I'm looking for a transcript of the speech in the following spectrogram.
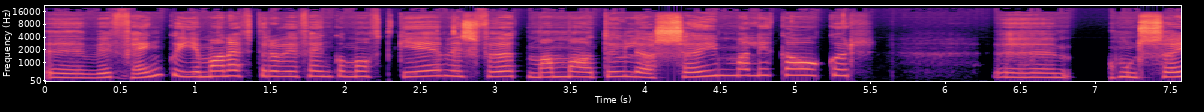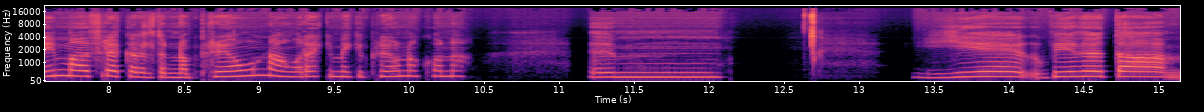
um, við fengum, ég man eftir að við fengum oft gefins föt, mamma og duglega að sauma líka á okkur. Um, hún saumaði frekar heldur en að prjóna, hún var ekki mikið prjónakona. Ég, við auðvitað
